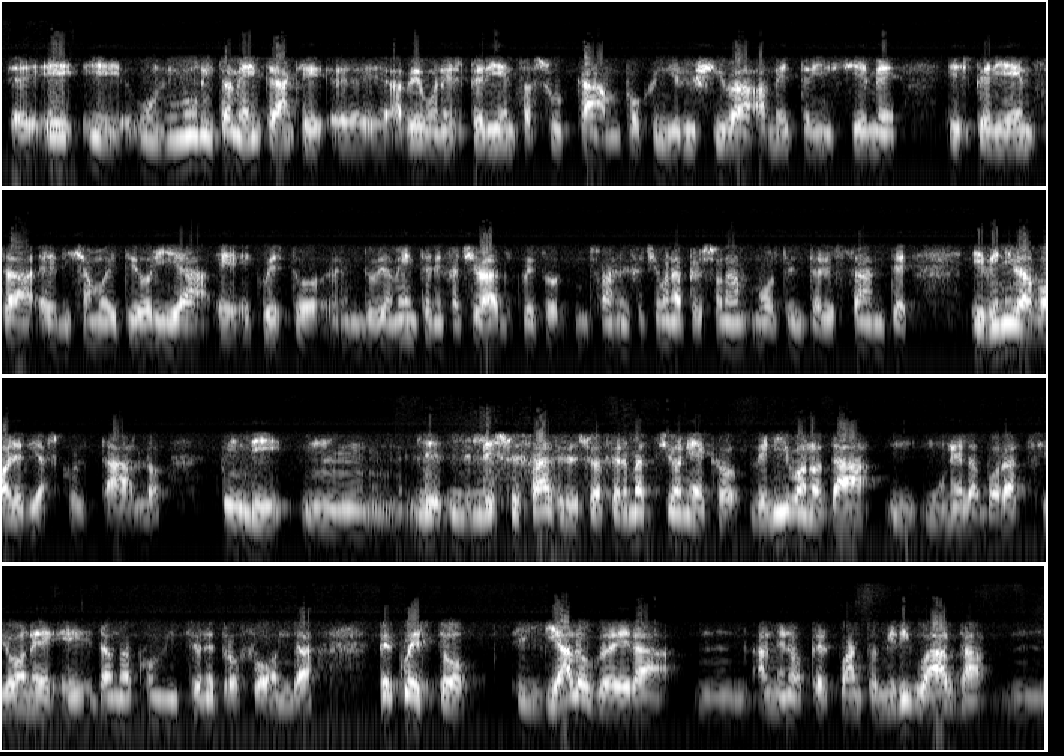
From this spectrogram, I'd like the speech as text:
eh, e, un, unitamente anche eh, aveva un'esperienza sul campo, quindi riusciva a mettere insieme esperienza eh, diciamo, e teoria e, e questo eh, indubbiamente ne faceva, questo, insomma, ne faceva una persona molto interessante e veniva voglia di ascoltarlo. Quindi mh, le, le, sue frasi, le sue affermazioni ecco, venivano da un'elaborazione e da una convinzione profonda. Per questo il dialogo era, mh, almeno per quanto mi riguarda, mh,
